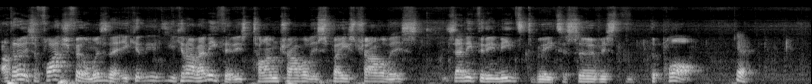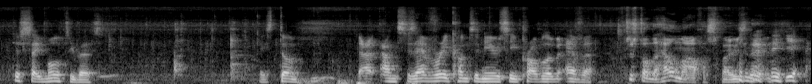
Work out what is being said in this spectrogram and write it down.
I don't know. It's a flash film, isn't it? You can you can have anything. It's time travel. It's space travel. It's it's anything it needs to be to service the, the plot. yeah, just say multiverse. It's done. That answers every continuity problem ever. Just on the Hellmouth, I suppose, isn't it? yeah.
